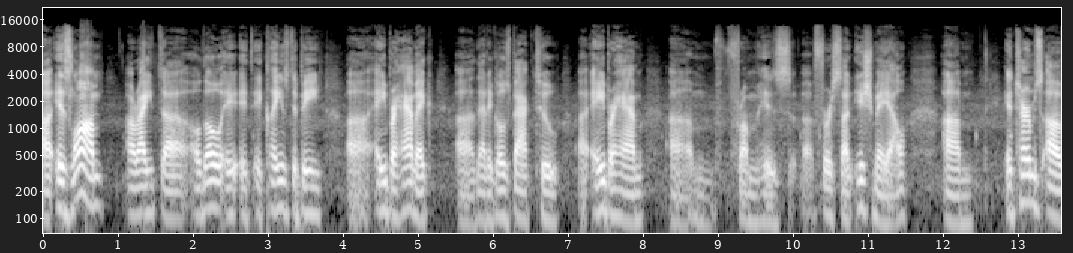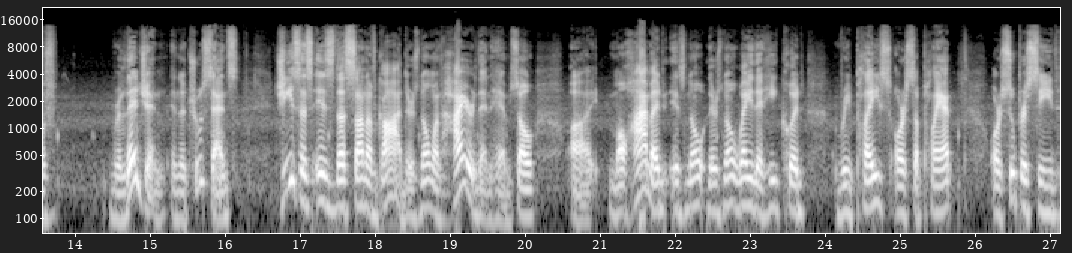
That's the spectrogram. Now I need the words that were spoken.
Uh, Islam, all right, uh, although it, it, it claims to be uh, Abrahamic, uh, that it goes back to Abraham um, from his first son Ishmael. Um, in terms of religion, in the true sense, Jesus is the Son of God. There's no one higher than him. So uh, Muhammad is no. There's no way that he could replace or supplant or supersede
